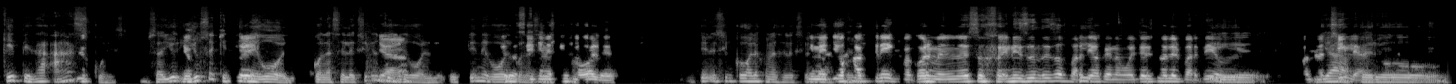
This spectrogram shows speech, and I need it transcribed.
¿qué te da Ascuez? O sea, yo, yo- yo sé que sí. tiene gol, con la selección Ya. tiene gol, tiene gol con sí, la tiene selección, cinco goles. tiene cinco goles con la selección. Y metió pero- hat-trick para Colmen en uno de esos, en esos, de esos partidos que nos volteó el sol del partido. Eh, contra ya, Chile. ¿eh? pero,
